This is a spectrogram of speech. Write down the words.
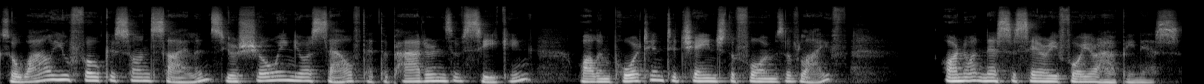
So while you focus on silence, you're showing yourself that the patterns of seeking, while important to change the forms of life, are not necessary for your happiness.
